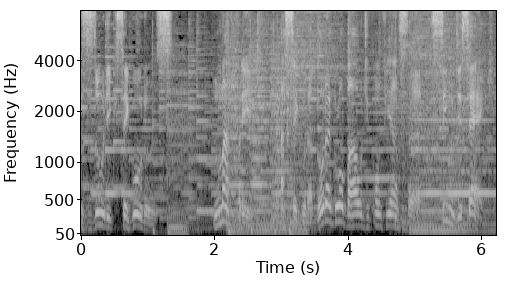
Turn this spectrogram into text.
Zurich Seguros. Mafre, a seguradora global de confiança. Sindiceg.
